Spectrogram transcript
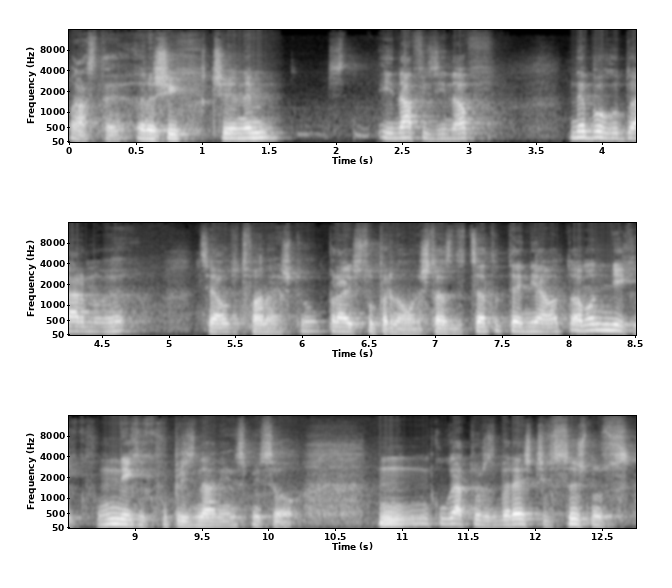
аз те реших, че не, enough is enough, Неблагодарно е цялото това нещо. Правиш супер много неща с децата, те нямат, ама никакво, никакво признание, в смисъл. Когато разбереш, че всъщност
